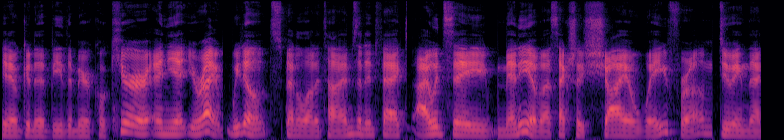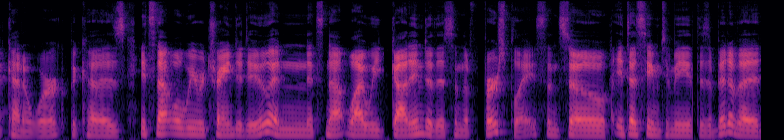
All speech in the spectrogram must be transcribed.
you know, going to be the miracle cure. And yet, you're right, we don't spend a lot of times. And in fact, I would say many of us actually shy away from doing that kind of work because it's not what we were trained to do and it's not why we got into this in the first place. And so it does seem to me there's a bit of a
